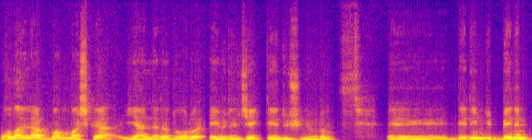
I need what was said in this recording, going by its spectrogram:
olaylar bambaşka yerlere doğru evrilecek diye düşünüyorum. Ee, dediğim gibi benim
